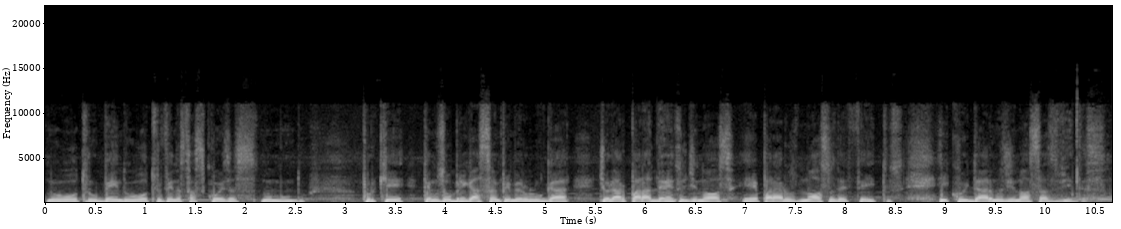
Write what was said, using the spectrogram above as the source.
no outro, o bem do outro, vendo essas coisas no mundo porque temos obrigação, em primeiro lugar, de olhar para dentro de nós e reparar os nossos defeitos e cuidarmos de nossas vidas.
